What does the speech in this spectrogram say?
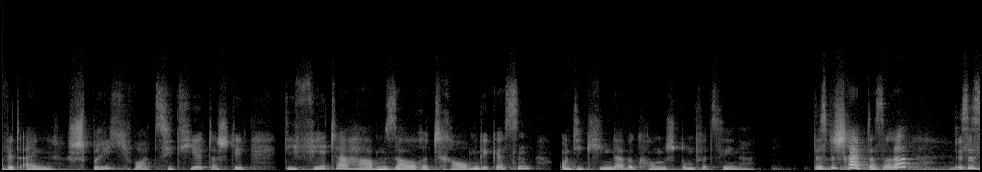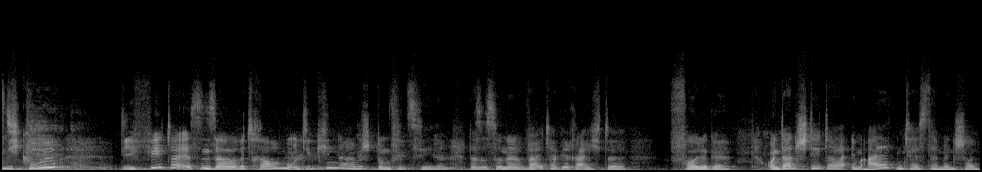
wird ein Sprichwort zitiert, da steht, die Väter haben saure Trauben gegessen und die Kinder bekommen stumpfe Zähne. Das beschreibt das, oder? Ist das nicht cool? Die Väter essen saure Trauben und die Kinder haben stumpfe Zähne. Das ist so eine weitergereichte Folge. Und dann steht da im Alten Testament schon,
